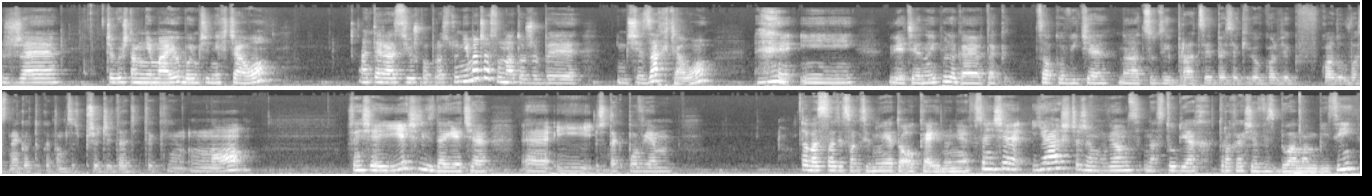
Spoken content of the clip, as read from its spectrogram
że czegoś tam nie mają, bo im się nie chciało, a teraz już po prostu nie ma czasu na to, żeby im się zachciało i wiecie, no i polegają tak całkowicie na cudzej pracy, bez jakiegokolwiek wkładu własnego, tylko tam coś przeczytać i takie, no. W sensie, jeśli zdajecie e, i, że tak powiem, to Was satysfakcjonuje, to ok, no nie? W sensie, ja szczerze mówiąc, na studiach trochę się wyzbyłam ambicji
